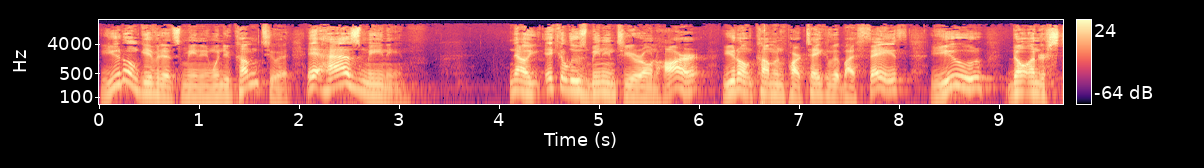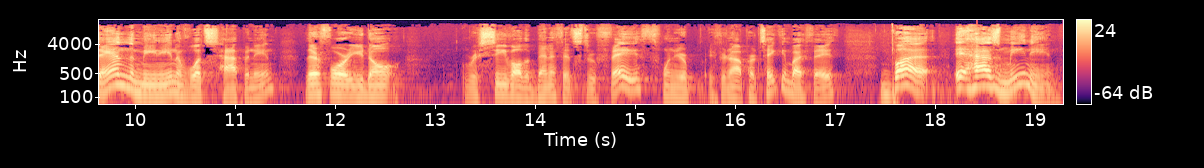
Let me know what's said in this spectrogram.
You don't give it its meaning when you come to it. It has meaning. Now, it could lose meaning to your own heart. You don't come and partake of it by faith. You don't understand the meaning of what's happening. Therefore, you don't receive all the benefits through faith when you're, if you're not partaking by faith. But it has meaning.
